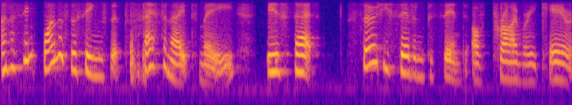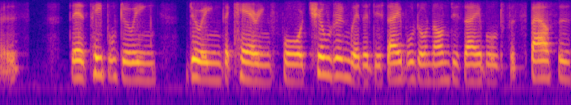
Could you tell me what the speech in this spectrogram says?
And I think one of the things that fascinates me is that 37% of primary carers, they're people doing doing the caring for children, whether disabled or non disabled, for spouses,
